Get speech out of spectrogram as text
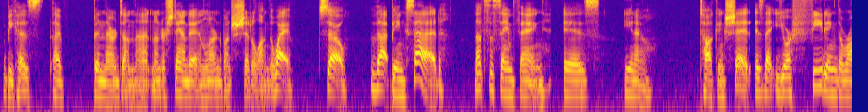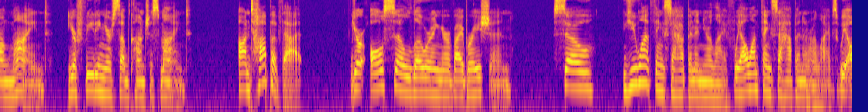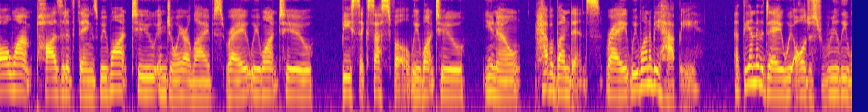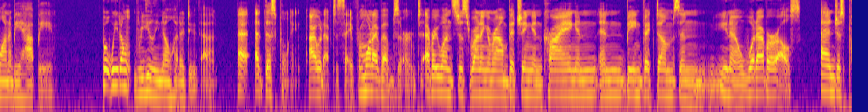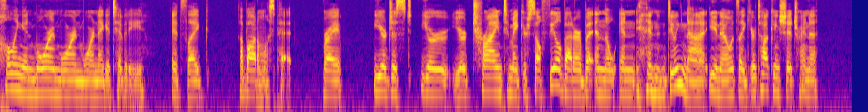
Because I've been there, done that, and understand it, and learned a bunch of shit along the way. So, that being said, that's the same thing is, you know, talking shit, is that you're feeding the wrong mind. You're feeding your subconscious mind. On top of that, you're also lowering your vibration. So, you want things to happen in your life. We all want things to happen in our lives. We all want positive things. We want to enjoy our lives, right? We want to be successful. We want to, you know, have abundance, right? We want to be happy. At the end of the day, we all just really want to be happy. But we don't really know how to do that at, at, this point, I would have to say, from what I've observed. Everyone's just running around bitching and crying and, and being victims and, you know, whatever else, and just pulling in more and more and more negativity. It's like a bottomless pit, right? You're just you're you're trying to make yourself feel better, but in the in in doing that, you know, it's like you're talking shit trying to,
